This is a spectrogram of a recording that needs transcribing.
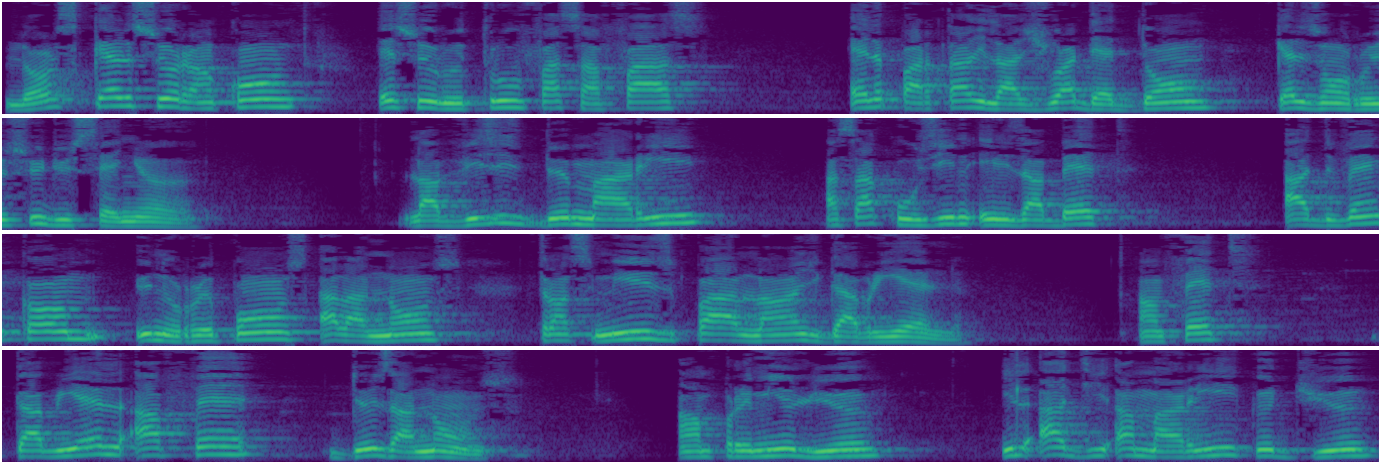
Lorsqu'elles se rencontrent se retrouvent face à face, elles partagent la joie des dons qu'elles ont reçus du Seigneur. La visite de Marie à sa cousine Élisabeth advint comme une réponse à l'annonce transmise par l'ange Gabriel. En fait, Gabriel a fait deux annonces. En premier lieu, il a dit à Marie que Dieu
